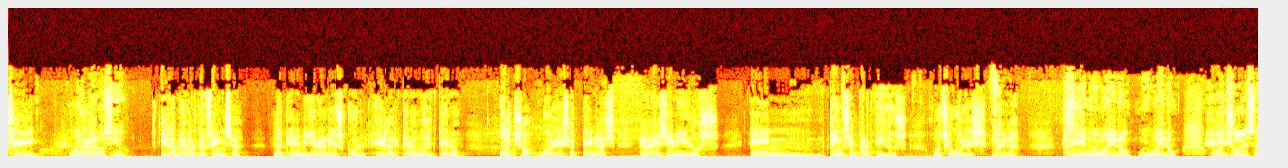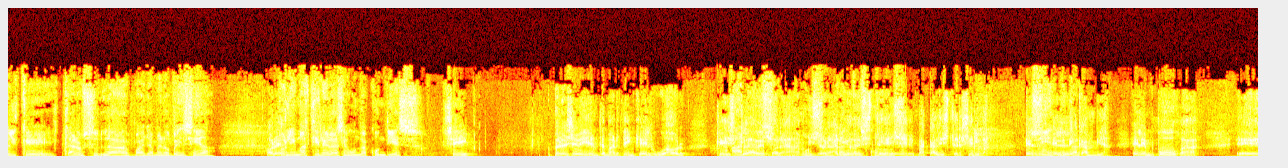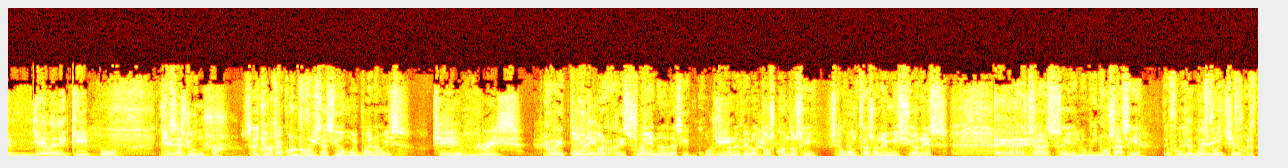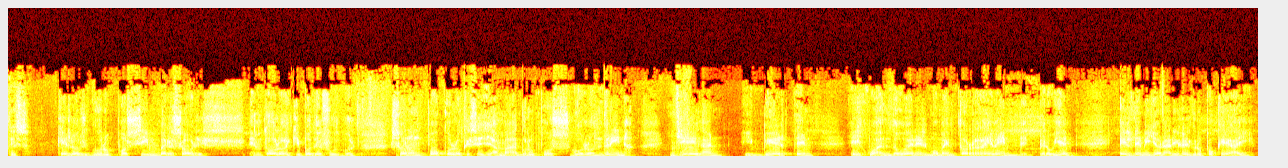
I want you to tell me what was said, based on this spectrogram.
Sí. Muy bueno ha sido. Y la mejor defensa la tiene Millonarios con el arquero Montero. Ocho goles apenas recibidos en 15 partidos. Ocho goles, buena. sí, muy bueno, muy bueno. Ocho es el que, claro, es la valla menos vencida. Ahora, Tolima tiene la segunda con 10. Sí, pero es evidente, Martín, que el jugador que es ah, clave para Millonarios es este Macalister Silva. Él, le cambia. Él empuja, em, lleva el equipo. Y esa yunta, esa yunta con Ruiz ha sido muy buena, ¿veis? Sí, Ruiz. Retumba, resuenan las incursiones de los dos cuando se, se juntan. Son emisiones eh, eh luminosas, ¿eh? De unas fuentes fuertes que los grupos inversores en todos los equipos de fútbol son un poco lo que se llama grupos golondrina. Llegan, invierten y cuando ven el momento revenden. Pero bien, el de Millonarios, el grupo que hay,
